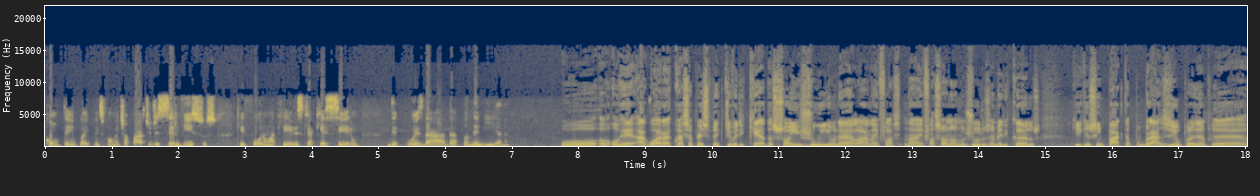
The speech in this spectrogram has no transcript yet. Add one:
contempla aí, principalmente a parte de serviços, que foram aqueles que aqueceram depois da, da pandemia. Né? O, o, o Rê, agora com essa perspectiva de queda só em junho, né, lá na, infla, na inflação, não, nos juros americanos, o que, que isso impacta para o Brasil, por exemplo, é,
